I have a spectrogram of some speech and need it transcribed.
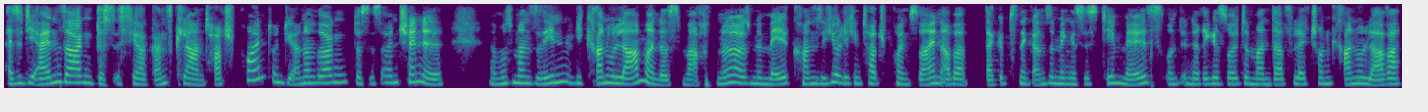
also die einen sagen, das ist ja ganz klar ein Touchpoint und die anderen sagen, das ist ein Channel. Da muss man sehen, wie granular man das macht. Ne? Also eine Mail kann sicherlich ein Touchpoint sein, aber da gibt es eine ganze Menge Systemmails und in der Regel sollte man da vielleicht schon granularer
